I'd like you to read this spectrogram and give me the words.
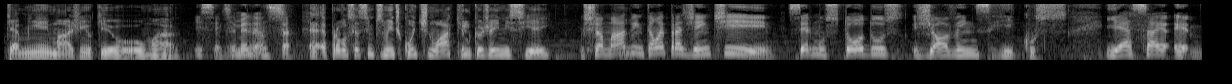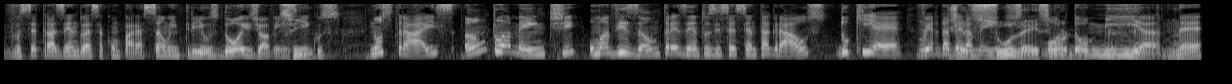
que é a minha imagem e o que, ô, Mara? E semelhança. É, é para você simplesmente continuar aquilo que eu já iniciei. O chamado, então, é pra gente sermos todos jovens ricos. E essa, é, você trazendo essa comparação entre os dois jovens Sim. ricos, nos traz amplamente uma visão 360 graus do que é verdadeiramente Jesus é esse mordomia, perfeito, né? né?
